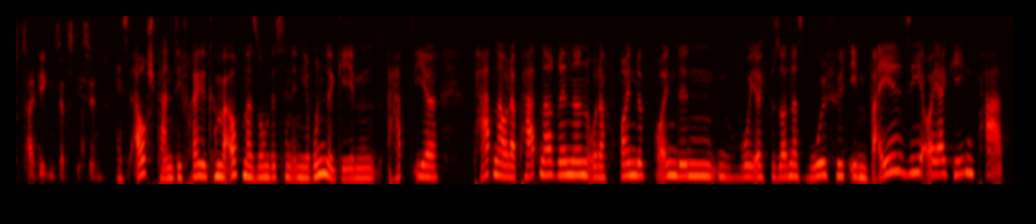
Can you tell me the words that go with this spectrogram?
total gegensätzlich sind. Es ist auch spannend. Die Frage können wir auch mal so ein bisschen in die Runde geben. Habt ihr Partner oder Partnerinnen oder Freunde, Freundinnen, wo ihr euch besonders wohlfühlt, eben weil sie euer Gegenpart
